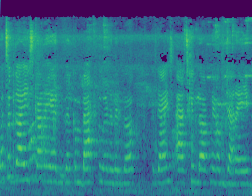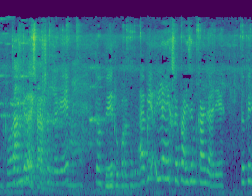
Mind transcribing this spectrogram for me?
Whatsapp guys Kana here welcome back to another vlog तो गाइस आज के व्लॉग में हम जा रहे हैं एक बहुत ज़्यादा स्पेशल जगह। तो फिर अभी ये एक सरप्राइज़ हम कहाँ जा रहे हैं? तो फिर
